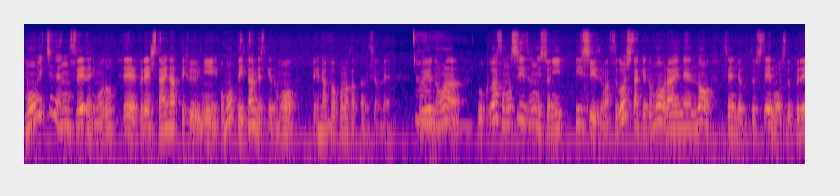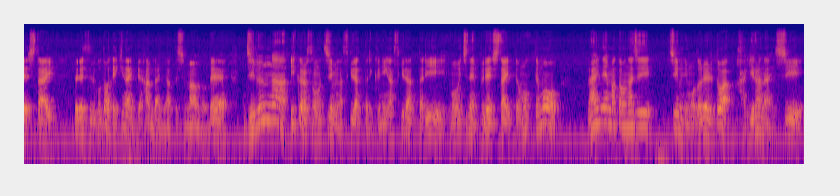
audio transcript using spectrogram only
もう1年スウェーデンに戻ってプレーしたいなっていうふうに思っていたんですけども連絡が来なかったんですよね。というのは僕はそのシーズン一緒にいいシーズンは過ごしたけども来年の戦力としてもう一度プレーしたいプレーすることはできないっていう判断になってしまうので自分がいくらそのチームが好きだったり国が好きだったりもう1年プレーしたいって思っても来年また同じチームに戻れるとは限らないし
